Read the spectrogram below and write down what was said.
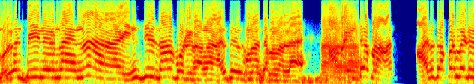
முருகன் பீன் இருந்தா என்ன இன்சில் தானே போட்டிருக்காங்க அதுக்கு இதுக்கெல்லாம் சம்மந்தம் இல்லை. அப்படின்ட்டு அப்புறம் அதுக்கப்புறமேட்டு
